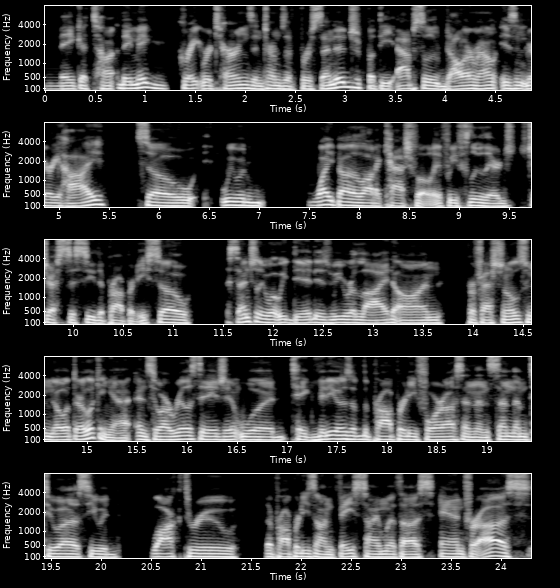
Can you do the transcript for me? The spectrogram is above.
make a ton. They make great returns in terms of percentage, but the absolute dollar amount isn't very high. So we would wipe out a lot of cash flow if we flew there just to see the property. So essentially, what we did is we relied on professionals who know what they're looking at. And so our real estate agent would take videos of the property for us and then send them to us. He would walk through the properties on FaceTime with us. And for us,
